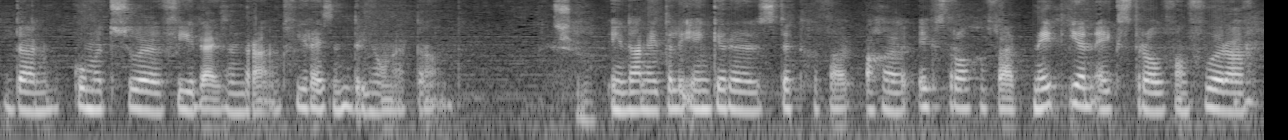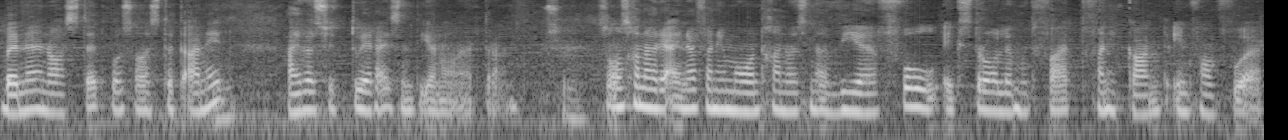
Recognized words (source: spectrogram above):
dan kom dit so R4000, R4300. Sure. En dan het hulle een keer 'n stit gevat, ag 'n ekstraal gevat, net een ekstraal van vooraf binne en daar sit was daar dit aan net. Hy was so R2100. Sure. So ons gaan nou die einde van die maand gaan ons nou weer vol ekstrale moet vat van die kant en van voor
